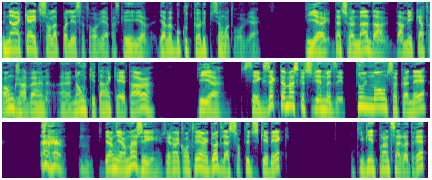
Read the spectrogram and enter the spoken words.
une enquête sur la police à Trois-Rivières, parce qu'il y y avait beaucoup de corruption à Trois-Rivières. Puis, euh, naturellement, dans, dans mes quatre oncles, j'avais un, un oncle qui était enquêteur. Puis, euh, c'est exactement ce que tu viens de me dire. Tout le monde se connaît. Puis dernièrement, j'ai rencontré un gars de la Sûreté du Québec qui vient de prendre sa retraite.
